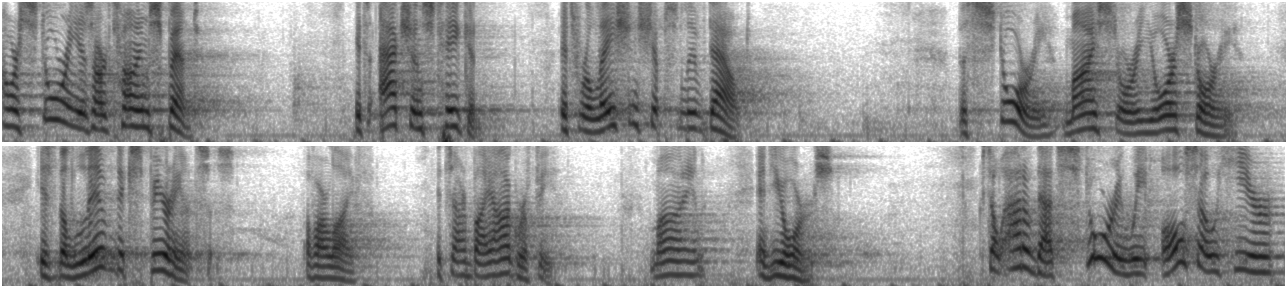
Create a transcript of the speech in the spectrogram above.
Our story is our time spent it's actions taken, it's relationships lived out. The story, my story, your story, is the lived experiences of our life. It's our biography, mine and yours. So, out of that story, we also hear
